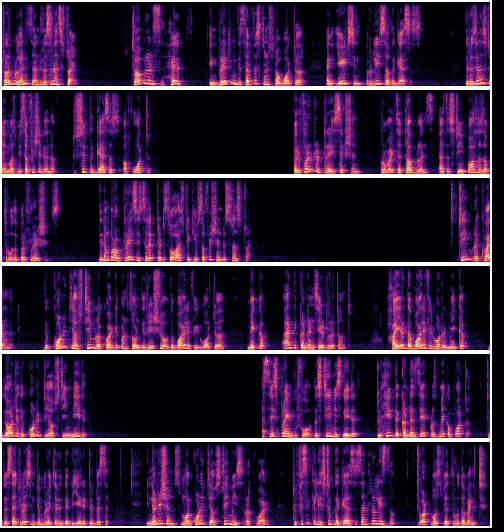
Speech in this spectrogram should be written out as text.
Turbulence and residence time. Turbulence helps in breaking the surface tension of water and aids in release of the gases. The residence time must be sufficient enough to shift the gases of water. Perforated tray section provides a turbulence as the steam passes up through the perforations. The number of trays is selected so as to give sufficient residence time. Steam requirement. The quantity of steam required depends on the ratio of the boiler feed water makeup and the condensate returned. Higher the boiler feed water makeup, larger the quantity of steam needed. As explained before, the steam is needed to heat the condensate plus makeup water to the saturation temperature in the deaerator vessel. In addition, small quantity of steam is required to physically strip the gases and release them to atmosphere through the vent.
